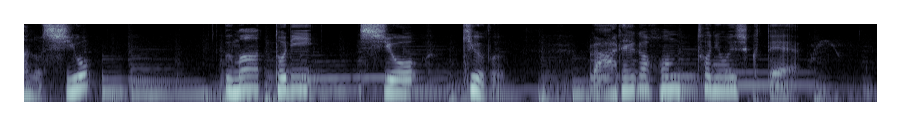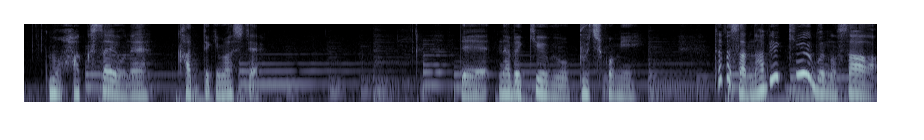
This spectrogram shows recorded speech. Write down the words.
あの塩？うま鶏塩キューブ？があれが本当に美味しくてもう白菜をね買ってきまして。で鍋キューブをぶち込み。たださ鍋キューブのさ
